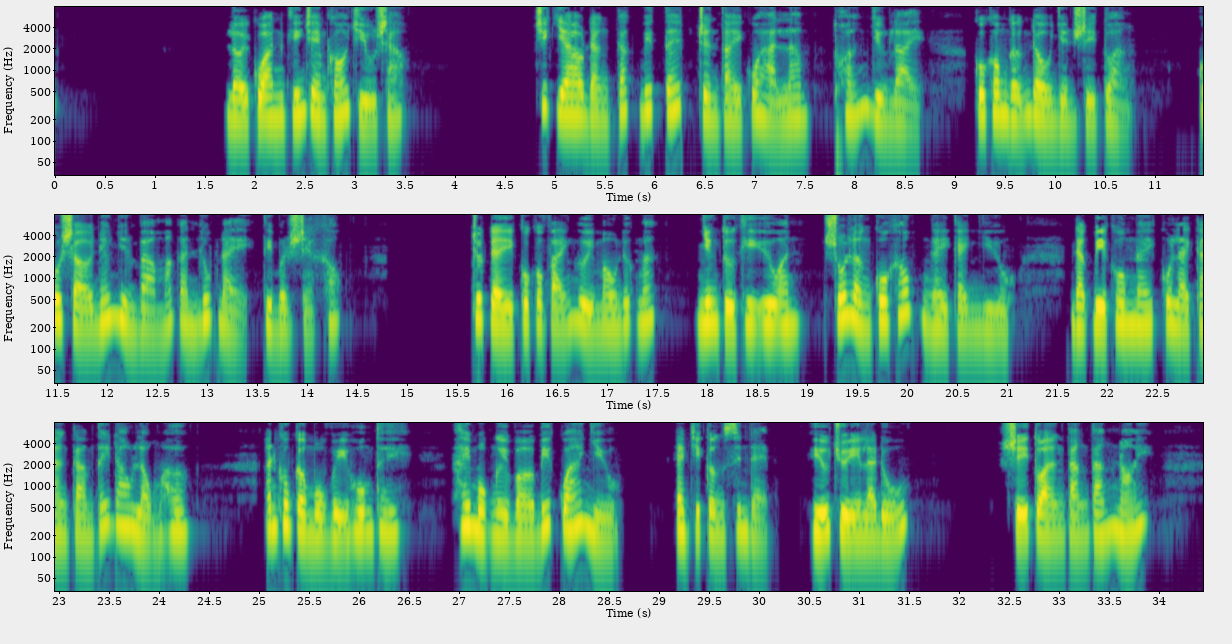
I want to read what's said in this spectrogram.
Lời của anh khiến cho em khó chịu sao? Chiếc dao đang cắt bít tết trên tay của Hạ Lam thoáng dừng lại. Cô không ngẩng đầu nhìn sĩ toàn. Cô sợ nếu nhìn vào mắt anh lúc này thì mình sẽ khóc. Trước đây cô không phải người mau nước mắt, nhưng từ khi yêu anh, số lần cô khóc ngày càng nhiều. Đặc biệt hôm nay cô lại càng cảm thấy đau lòng hơn. Anh không cần một vị hôn thê hay một người vợ biết quá nhiều. Em chỉ cần xinh đẹp, hiểu chuyện là đủ. Sĩ Toàn tặng tắn nói.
